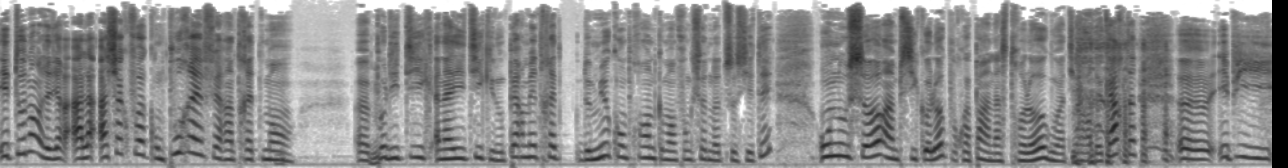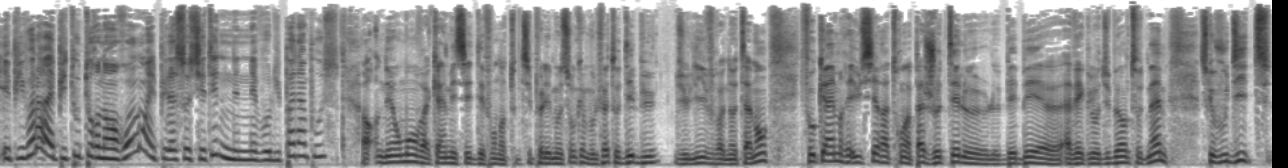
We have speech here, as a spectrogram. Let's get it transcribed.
étonnant. Je dire, à chaque fois qu'on pourrait faire un traitement euh, politique, analytique, qui nous permettrait de mieux comprendre comment fonctionne notre société, on nous sort un psychologue, pourquoi pas un astrologue ou un tireur de cartes, euh, et puis et puis voilà, et puis tout tourne en rond, et puis la société n'évolue pas d'un pouce. Alors néanmoins, on va quand même essayer de défendre un tout petit peu l'émotion, comme vous le faites au début du livre notamment. Il faut quand même réussir à, à pas jeter le, le bébé euh, avec l'eau du bain tout de même. Ce que vous dites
